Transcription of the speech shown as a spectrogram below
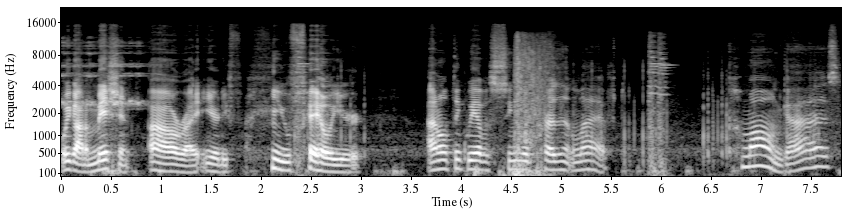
We got a mission. Alright, you already, you failure. I don't think we have a single present left. Come on, guys.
